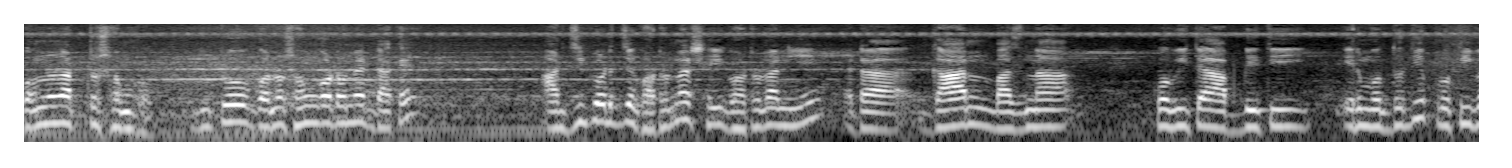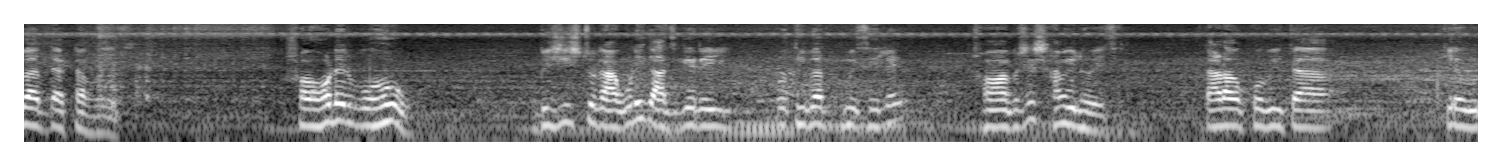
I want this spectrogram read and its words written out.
গণনাট্য সংঘ, দুটো গণসংগঠনের ডাকে। আরজিকরের যে ঘটনা, সেই ঘটনা নিয়ে একটা গান, বাজনা, কবিতা, আবৃত্তি, এর মধ্য দিয়ে প্রতিবাদ একটা হয়েছে। শহরের বহু বিশিষ্ট নাগরিক আজকের এই প্রতিবাদ মিছিলে সমাবেশে সামিল হয়েছে তারাও কবিতা, কেউ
